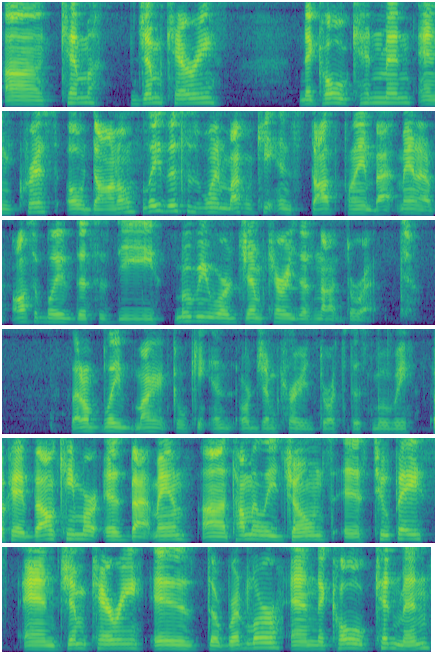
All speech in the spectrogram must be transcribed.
uh, Kim, Jim Carrey, Nicole Kidman, and Chris O'Donnell. I believe this is when Michael Keaton stopped playing Batman. I also believe this is the movie where Jim Carrey does not direct. I don't believe Michael Keaton or Jim Carrey directed this movie. Okay, Val Kilmer is Batman. Uh, Tommy Lee Jones is Two Face, and Jim Carrey is the Riddler, and Nicole Kidman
